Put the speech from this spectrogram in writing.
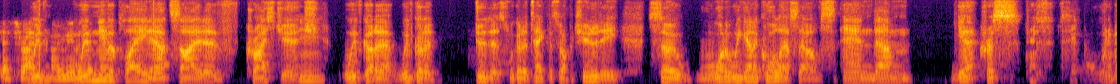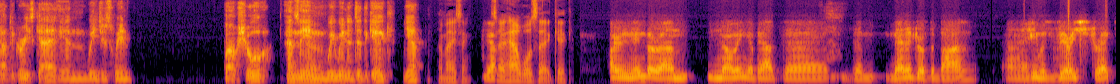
That's right. we've I remember we've never now. played Mhm. outside of Christchurch. Mhm. We've got to we've got to do this. We've got to take this opportunity. So what are we going to call ourselves? And um, yeah, Chris, Chris said, well, "What about Degrees K?" And we just went, "Well, sure." And That's then good. we went and did the gig. Yeah. Amazing. Yeah. So, how was that gig? I remember um, knowing about the the manager of the bar. Uh, he was very strict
